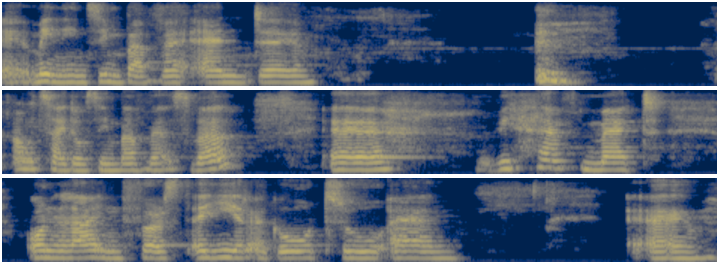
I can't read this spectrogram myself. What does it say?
mainly in Zimbabwe and uh, outside of Zimbabwe as well. Uh, we have met online first a year ago through um, um,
